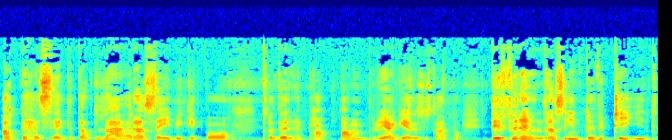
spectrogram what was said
att det här sättet att lära sig, vilket var den här pappan reagerade så starkt på. Det förändras inte över tid.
